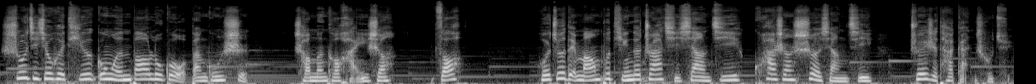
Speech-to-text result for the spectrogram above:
书记就会提个公文包路过我办公室，朝门口喊一声“走”，我就得忙不停地抓起相机，挎上摄像机，追着他赶出去。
